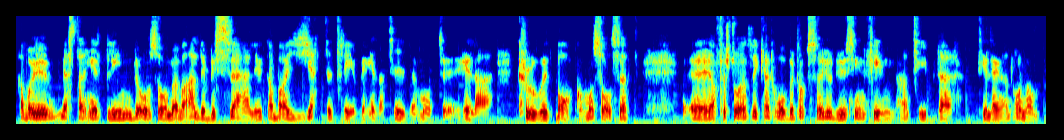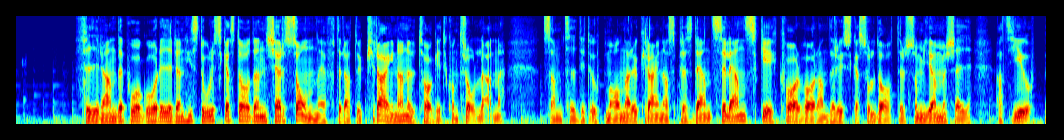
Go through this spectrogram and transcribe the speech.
han var ju nästan helt blind och så, men var aldrig besvärlig utan bara jättetrevlig hela tiden mot eh, hela crewet bakom och så. så att, eh, jag förstår att Richard Hobert också gjorde ju sin film Antib typ där, tillägnad honom. Firande pågår i den historiska staden Cherson efter att Ukraina nu tagit kontrollen. Samtidigt uppmanar Ukrainas president Zelensky kvarvarande ryska soldater som gömmer sig att ge upp.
